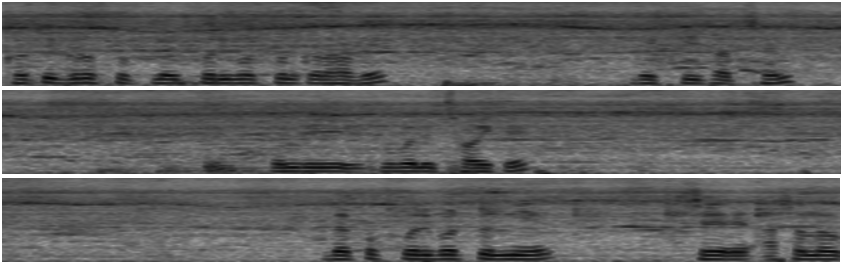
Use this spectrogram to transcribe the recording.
ক্ষতিগ্রস্ত প্লেট পরিবর্তন করা হবে। দেখতেই পাচ্ছেন। এমবি মোবাইল ছয়কে। ব্যাপক পরিবর্তন নিয়ে সে আসন্ন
